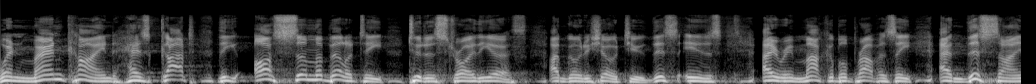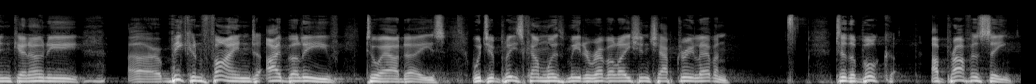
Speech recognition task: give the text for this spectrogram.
when mankind has got the awesome ability to destroy the earth. I'm going to show it to you. This is a remarkable prophecy, and this sign can only uh, be confined, I believe, to our days. Would you please come with me to Revelation chapter 11, to the book of prophecy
